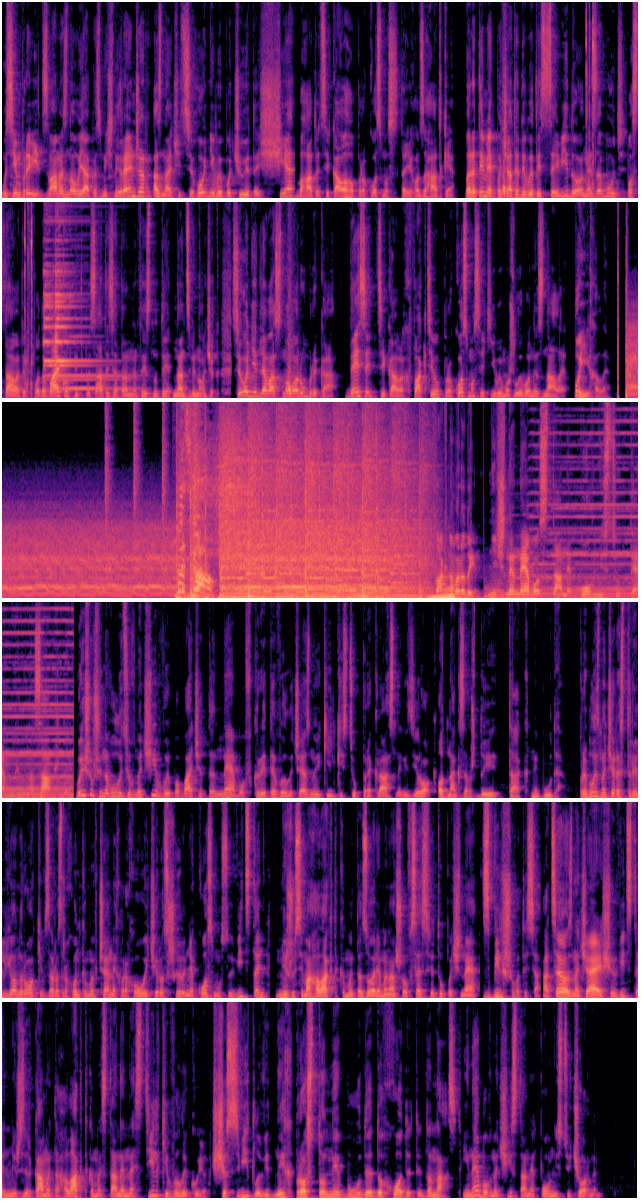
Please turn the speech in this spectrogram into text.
Усім привіт! З вами знову я, космічний рейнджер. А значить, сьогодні ви почуєте ще багато цікавого про космос та його загадки. Перед тим як почати дивитись це відео, не забудь поставити вподобайку, підписатися та натиснути на дзвіночок. Сьогодні для вас нова рубрика: 10 цікавих фактів про космос, які ви можливо не знали. Поїхали! Факт номер один: нічне небо стане повністю темним назавжди. Вийшовши на вулицю вночі, ви побачите небо, вкрите величезною кількістю прекрасних зірок. Однак завжди так не буде. Приблизно через трильйон років, за розрахунками вчених, враховуючи розширення космосу, відстань між усіма галактиками та зорями нашого всесвіту почне збільшуватися. А це означає, що відстань між зірками та галактиками стане настільки великою, що світло від них просто не буде доходити до нас, і небо вночі стане повністю чорним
